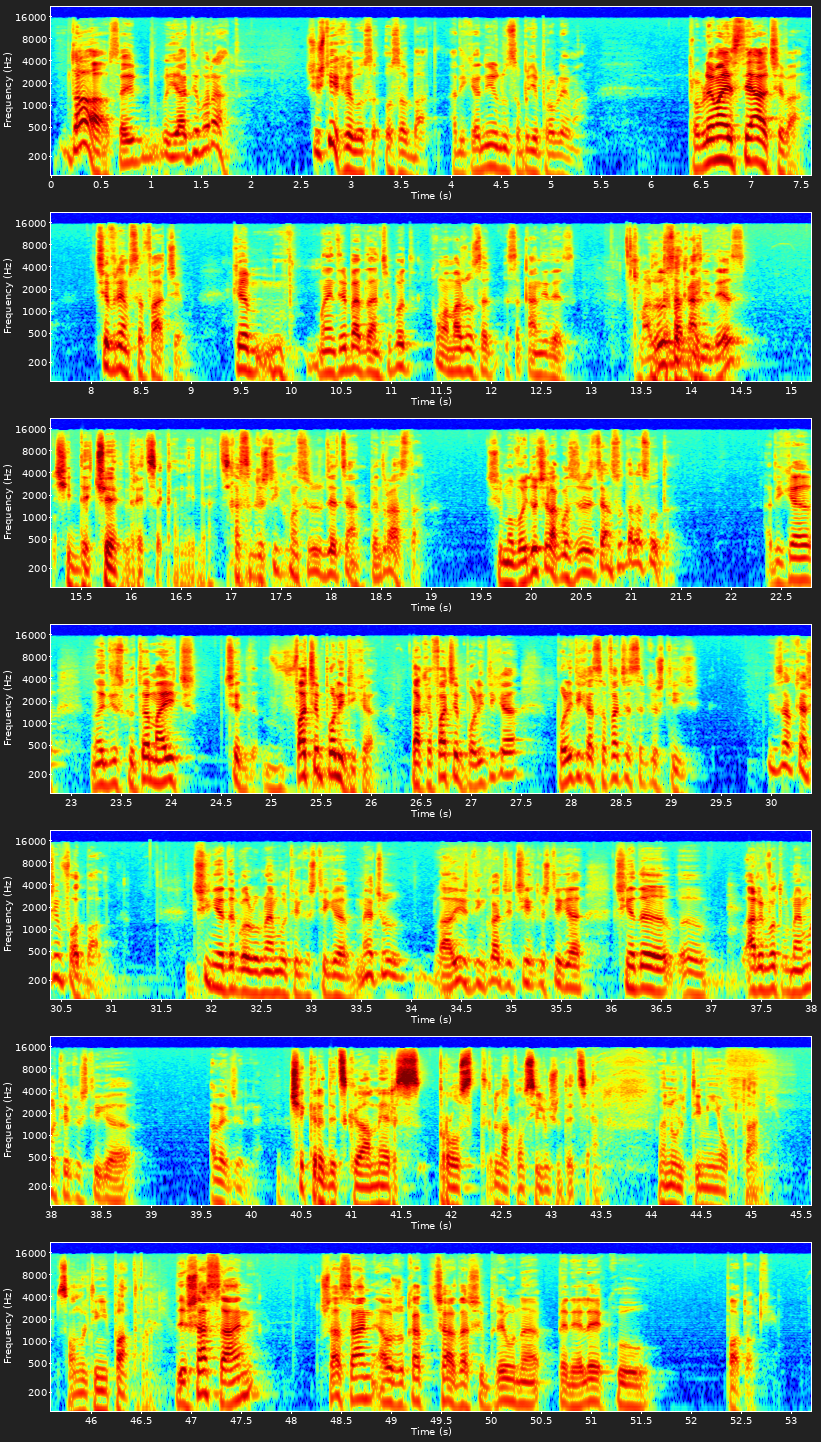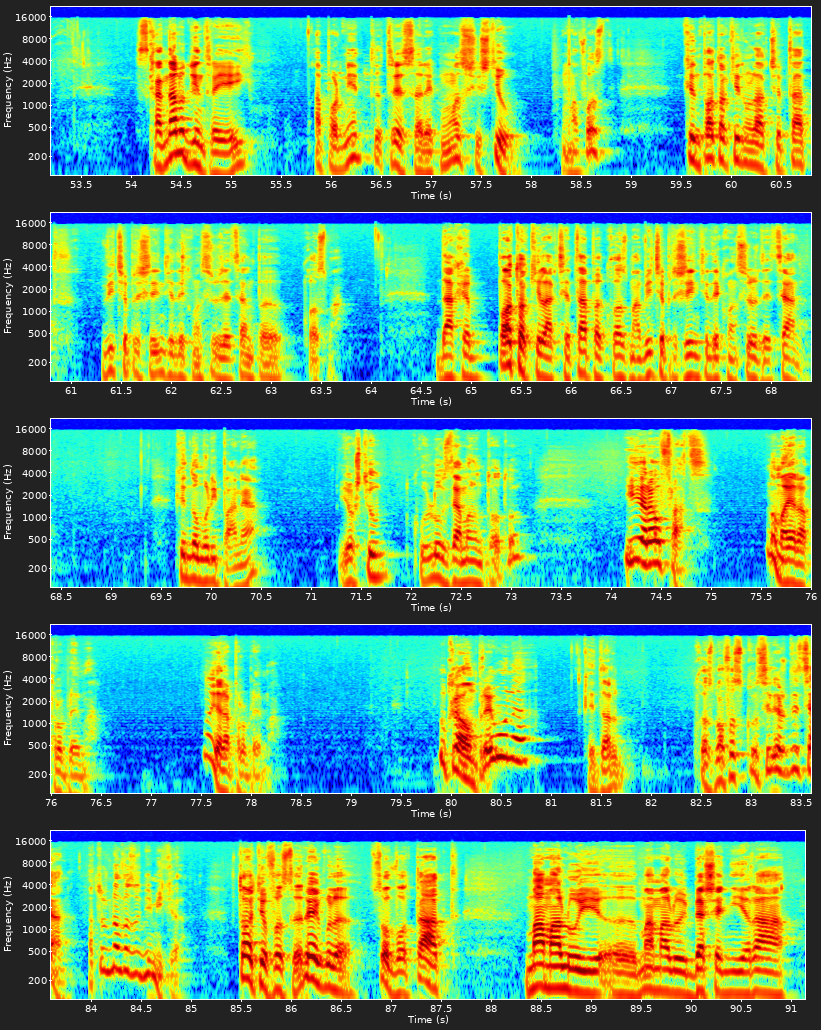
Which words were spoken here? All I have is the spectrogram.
Da, asta e, e adevărat. Și știe că o, să, o să-l bat. Adică nici nu se pune problema. Problema este altceva. Ce vrem să facem? Că m-a întrebat la început cum am ajuns să, să candidez. Am ajuns să întrebat de- candidez Și de ce vreți să candidați? ca să câștig Consiliul Județean, pentru asta. Și mă voi duce la Consiliul Județean 100%. Adică noi discutăm aici, ce, facem politică. Dacă facem politică, politica să face să câștigi. Exact ca și în fotbal. Cine dă golul mai multe câștigă meciul, la aici din coace cine câștigă, cine dă, uh, are votul mai multe câștigă alegerile. Ce credeți că a mers prost la Consiliul Județean în ultimii 8 ani sau în ultimii 4 ani? De șase ani, șase ani au jucat Cearda și împreună PNL cu Potochi. Scandalul dintre ei a pornit, trebuie să recunosc și știu cum a fost, când Potochi nu l-a acceptat vicepreședinte de Consiliul Județean pe Cosma. Dacă Potochi l-a acceptat pe Cosma vicepreședinte de Consiliul Județean când a murit Panea, eu știu cu lux de amănunt totul, ei erau frați. Nu mai era problema. Nu era problema. Lucrau împreună, că doar Cosmo a fost consilier județean. Atunci nu a văzut nimică. Toate au fost în regulă, s-au votat, mama lui, uh, mama lui Beșeni era,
